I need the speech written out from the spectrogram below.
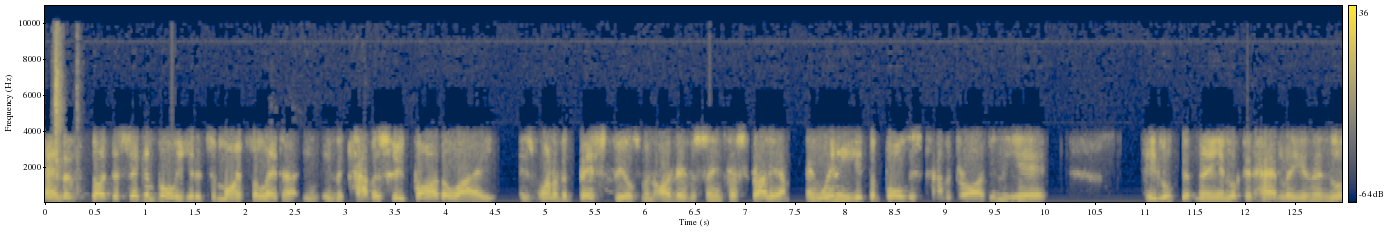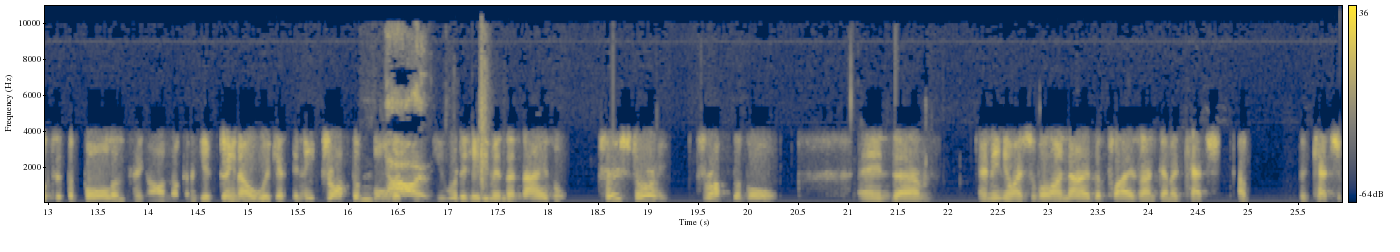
and the, like the second ball, he hit it to Mike Veletta in, in the covers, who, by the way, is one of the best fieldsmen I've ever seen for Australia. And when he hit the ball, this cover drive in the air, he looked at me and looked at Hadlee and then looked at the ball and think, oh, I'm not going to give Dino a wicket. And he dropped the ball that he would have hit him in the navel. True story. Dropped the ball. And um, and anyway, so well, I know the players aren't going to catch the catch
